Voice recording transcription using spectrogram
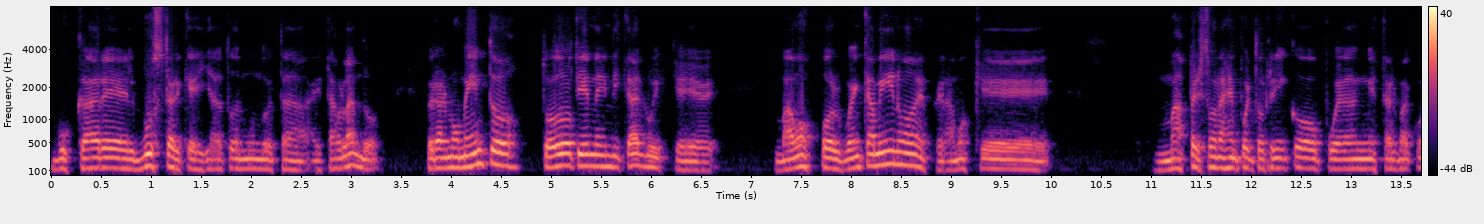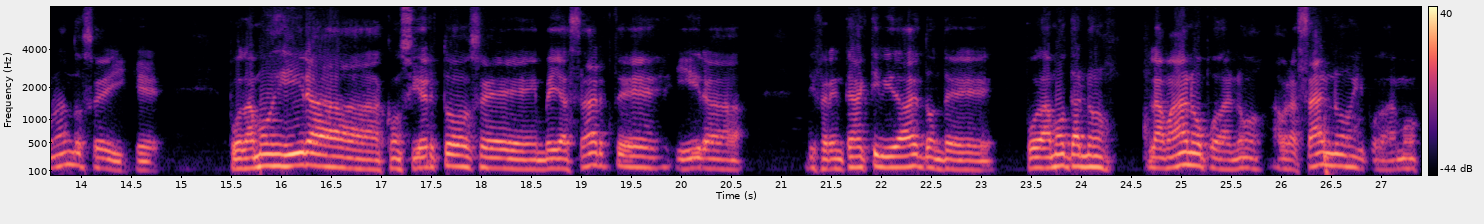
buscar el booster que ya todo el mundo está, está hablando. Pero al momento todo tiende a indicar, Luis, que vamos por buen camino. Esperamos que más personas en Puerto Rico puedan estar vacunándose y que podamos ir a conciertos en Bellas Artes, ir a diferentes actividades donde podamos darnos la mano, podamos abrazarnos y podamos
